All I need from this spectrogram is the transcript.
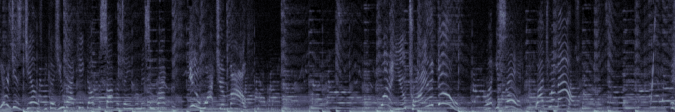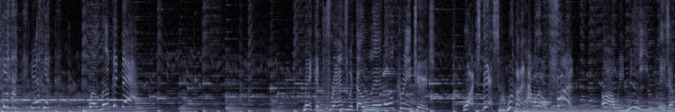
you're just jealous because you got kicked off the soccer team for missing practice. You watch your mouth. What are you trying to do? What you said. Watch my mouth. yeah, yeah. Well, look at that. Making friends with the little creatures. Watch this. We're gonna have a little fun. All we need is a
